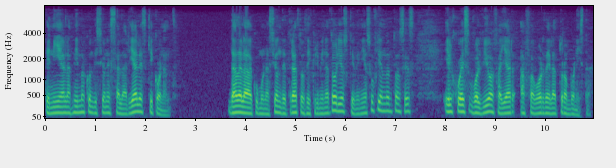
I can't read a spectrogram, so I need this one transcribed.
tenía las mismas condiciones salariales que Conant. Dada la acumulación de tratos discriminatorios que venía sufriendo entonces, el juez volvió a fallar a favor de la trombonista.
